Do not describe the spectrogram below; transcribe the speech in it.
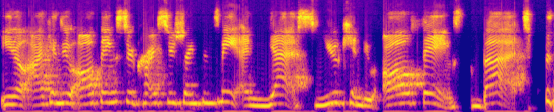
you know, I can do all things through Christ who strengthens me. And yes, you can do all things, but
